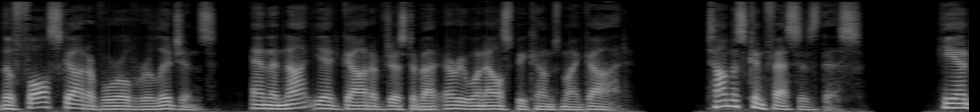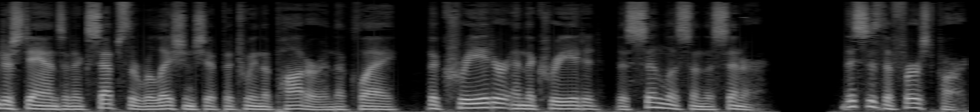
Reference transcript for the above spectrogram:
the false God of world religions, and the not yet God of just about everyone else becomes my God. Thomas confesses this. He understands and accepts the relationship between the potter and the clay, the creator and the created, the sinless and the sinner. This is the first part.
